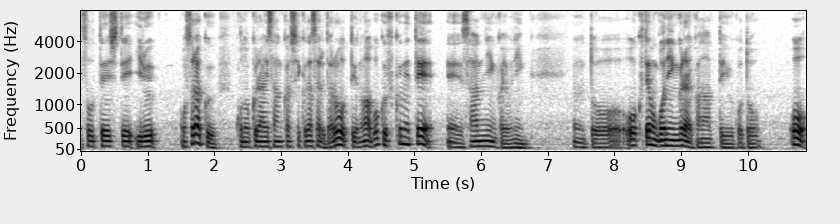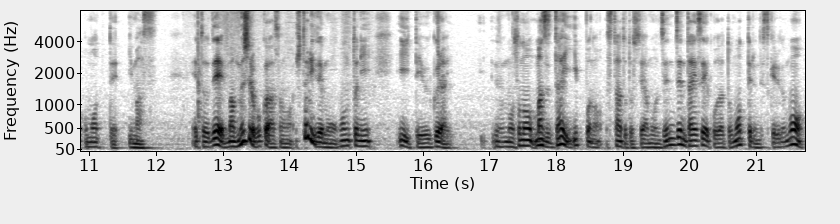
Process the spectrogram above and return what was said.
想定しているおそらくこのくらい参加してくださるだろうっていうのは僕含めて、えー3人か4人、うん、と多くても5人ぐらいかなっていうことを思っています。えっと、で、まあ、むしろ僕はその一人でも本当にいいっていうぐらいもうそのまず第一歩のスタートとしてはもう全然大成功だと思ってるんですけれども、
